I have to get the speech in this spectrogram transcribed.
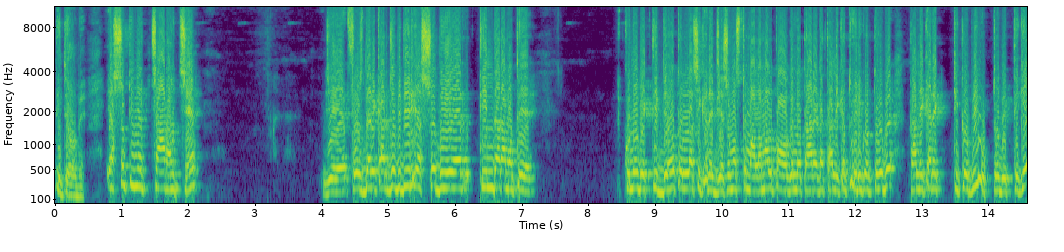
দিতে হবে। একশো তিনের চার হচ্ছে যে, ফৌজদারি কার্যবিধির একশো দুইয়ের তিন দ্বারা মতে কোন ব্যক্তির দেহ তল্লাশিকারে যে সমস্ত মালামাল পাওয়া গেল, তার একটা তালিকা তৈরি করতে হবে, তালিকার একটি কপি উক্ত ব্যক্তিকে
